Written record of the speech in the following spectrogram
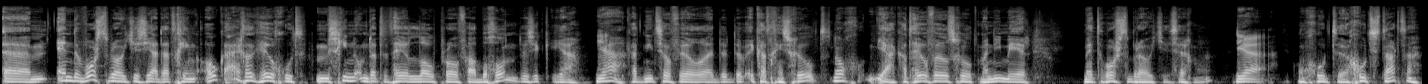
Um, en de worstbroodjes, ja, dat ging ook eigenlijk heel goed. Misschien omdat het heel low profile begon. Dus ik, ja, ja. ik had niet zoveel, uh, de, de, ik had geen schuld nog. Ja, ik had heel veel schuld, maar niet meer met de worstenbroodjes, zeg maar. Ja. Dus ik kon goed, goed starten.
